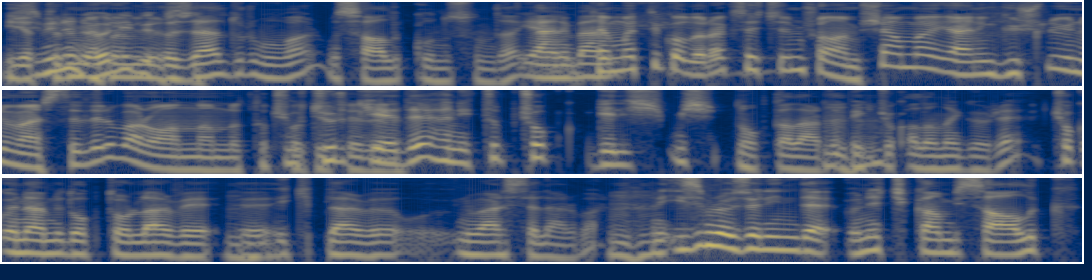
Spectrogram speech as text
İzmir'in öyle bir özel durumu var mı sağlık konusunda? Yani ben tematik olarak seçilmiş olan bir şey ama yani güçlü üniversiteleri var o anlamda tıp çünkü. Türkiye'de hani tıp çok gelişmiş noktalarda Hı hı. pek çok alana göre çok önemli doktorlar ve Hı hı. e, ekipler ve üniversiteler var. Hı hı. Hani İzmir özelinde öne çıkan bir sağlık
